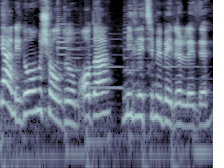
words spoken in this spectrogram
Yani doğmuş olduğum oda milletimi belirledi.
